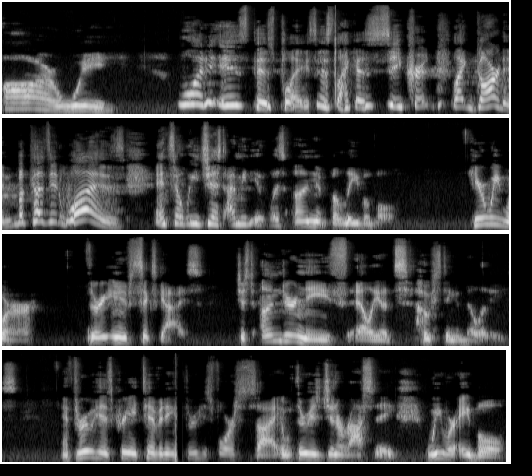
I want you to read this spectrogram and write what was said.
are we? What is this place? It's like a secret, like garden, because it was. And so we just, I mean, it was unbelievable. Here we were, three, six guys, just underneath Elliot's hosting abilities. And through his creativity, through his foresight, and through his generosity, we were able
